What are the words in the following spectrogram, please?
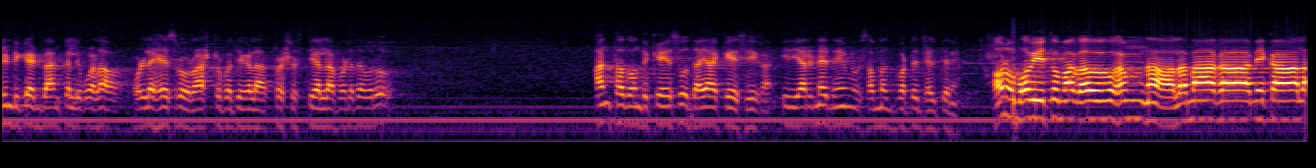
ಸಿಂಡಿಕೇಟ್ ಬ್ಯಾಂಕಲ್ಲಿ ಬಹಳ ಒಳ್ಳೆ ಹೆಸರು, ರಾಷ್ಟ್ರಪತಿಗಳ ಪ್ರಶಸ್ತಿ ಎಲ್ಲ ಪಡೆದವರು. ಅಂಥದ್ದೊಂದು ಕೇಸು ದಯಾ ಕೇಸ್ ಈಗ. ಇದು ಎರಡನೇ ನಿಮ್ಗೆ ಸಂಬಂಧಪಟ್ಟದ್ದು ಹೇಳ್ತೇನೆ. ಅನುಭವಿತು ಮಗೌಹಂ ನಾಲಮಾಗಾಮಿ ಕಾಲ.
